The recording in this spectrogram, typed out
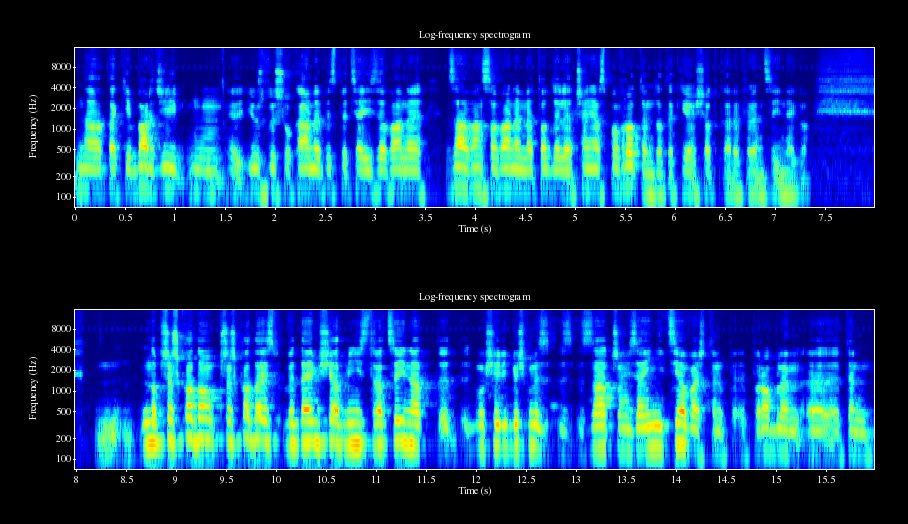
na takie bardziej mm, już wyszukane, wyspecjalizowane, zaawansowane metody leczenia z powrotem do takiego ośrodka referencyjnego. No przeszkodą, przeszkoda jest, wydaje mi się, administracyjna. Musielibyśmy zacząć, zainicjować ten problem, e, ten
